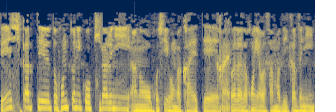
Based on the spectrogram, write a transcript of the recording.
電子化っていうと本当にこう気軽にあの欲しい本が買えて、はいわざわざ本屋さんまで行かずに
